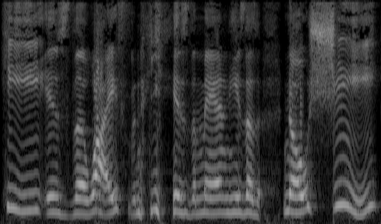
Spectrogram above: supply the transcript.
he is the wife and he is the man and he's the no she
